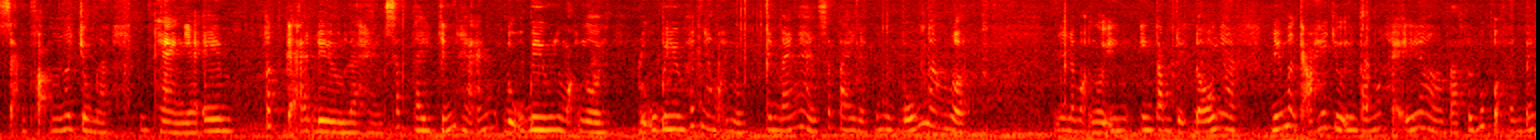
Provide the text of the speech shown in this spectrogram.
sản phẩm nói chung là hàng nhà em tất cả đều là hàng sách tay chính hãng đủ bill nha mọi người. Đủ bill hết nha mọi người. Em bán hàng sách tay này cũng 4 năm rồi nên là mọi người yên yên tâm tuyệt đối nha. Nếu mà cảm thấy chưa yên tâm có thể ờ, vào facebook và fanpage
